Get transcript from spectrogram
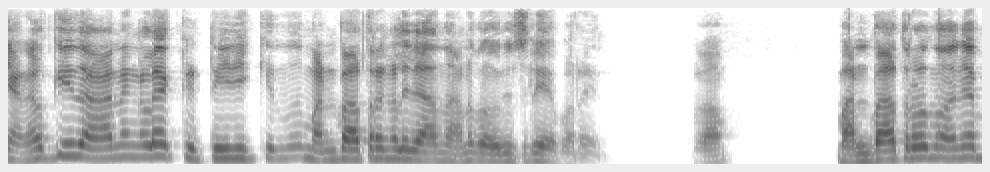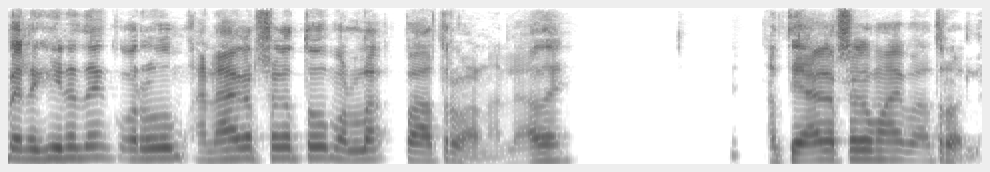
ഞങ്ങൾക്ക് ഈ ദാനങ്ങളെ കിട്ടിയിരിക്കുന്നത് മൺപാത്രങ്ങളിലാണെന്നാണ് പൗരസ്ലിയ പറയുന്നത്. അപ്പം മൺപാത്രം എന്ന് പറഞ്ഞാൽ ബലഹീനതയും കുറവും അനാകർഷകത്വവും ഉള്ള പാത്രമാണ്. അല്ലാതെ അത്യാകർഷകമായ പാത്രമല്ല.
